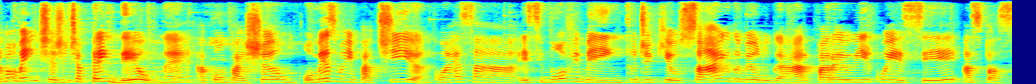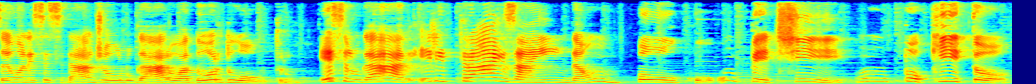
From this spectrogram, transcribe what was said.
Normalmente a gente aprendeu, né, a compaixão ou mesmo a empatia com essa esse movimento de que eu saio do meu lugar para eu ir conhecer a situação, a necessidade ou o lugar ou a dor do outro. Esse lugar, ele traz ainda um pouco, um petit, um pouquito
